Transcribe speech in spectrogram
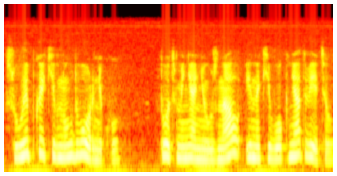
с улыбкой кивнул дворнику. Тот меня не узнал и на кивок не ответил.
